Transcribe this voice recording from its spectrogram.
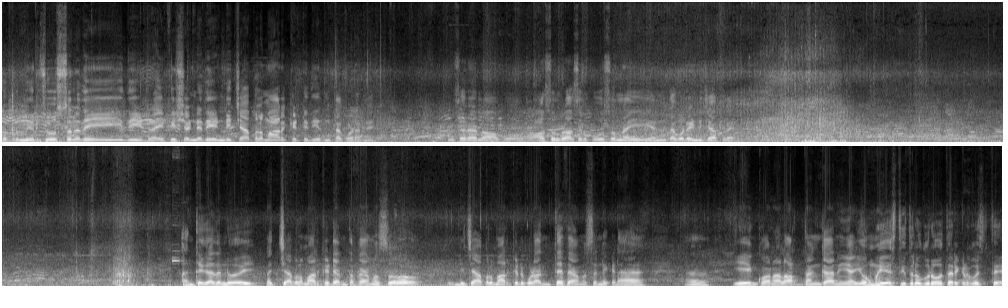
సో ఇప్పుడు మీరు చూస్తున్నది ఇది డ్రై ఫిష్ అండి. ఇది ఎండి చేపల మార్కెట్ ఇది అంతా కూడా చూసారా లోపు రాసులు రాసులు పూసున్నాయి. ఎంత కూడా ఎండి చేపలే. అంతేకాదండి ఓయ్ పచ్చి చేపల మార్కెట్ ఎంత ఫేమస్ ఎండి చేపల మార్కెట్ కూడా అంతే ఫేమస్ అండి ఇక్కడ. ఏం కొనాలో అర్థం కానీ అయోమయ స్థితిలో గురవుతారు ఇక్కడికి వస్తే.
